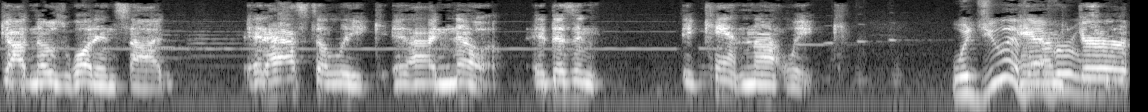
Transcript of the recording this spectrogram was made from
God knows what inside. It has to leak. I know it doesn't. It can't not leak. Would you have and ever? Sure,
